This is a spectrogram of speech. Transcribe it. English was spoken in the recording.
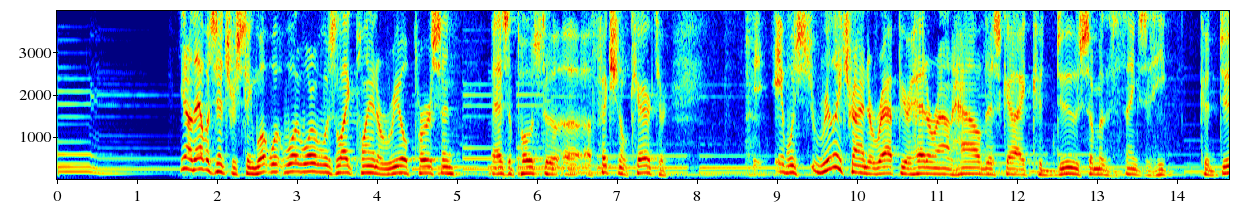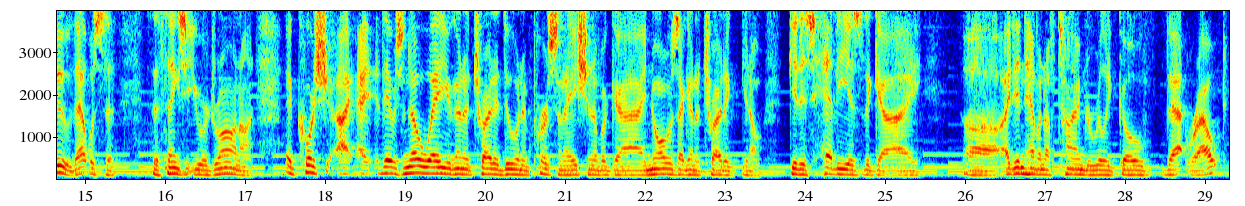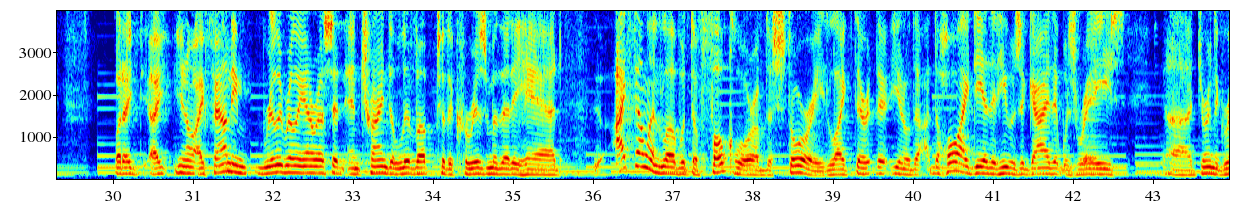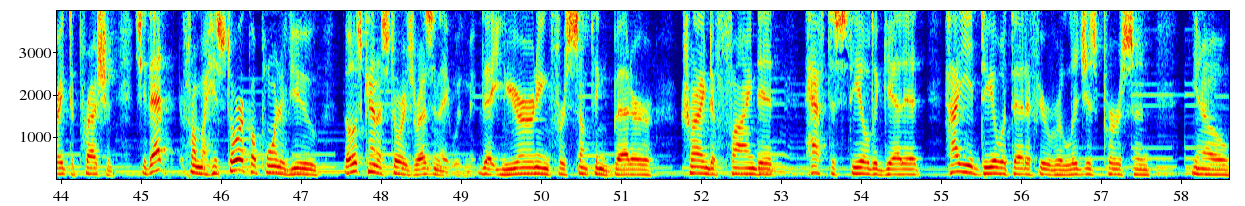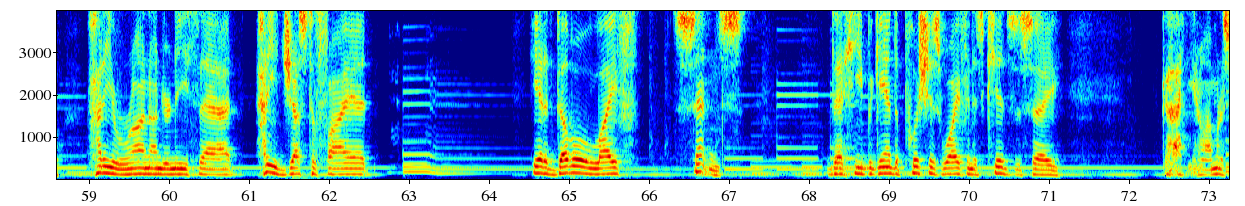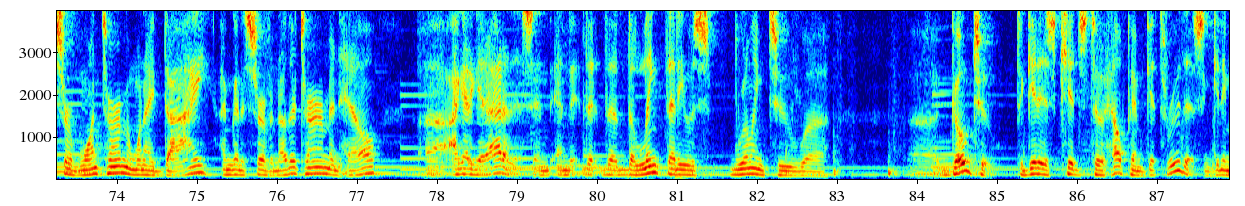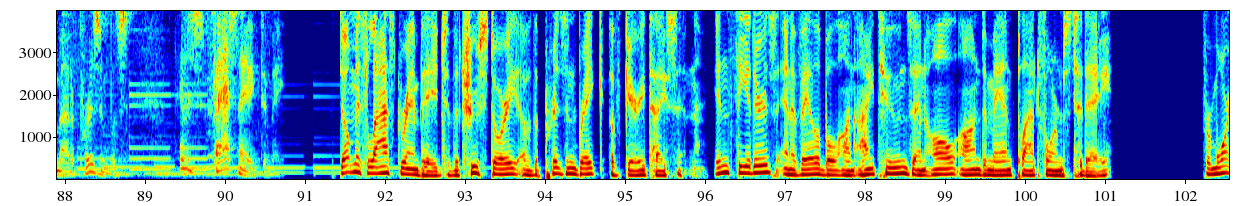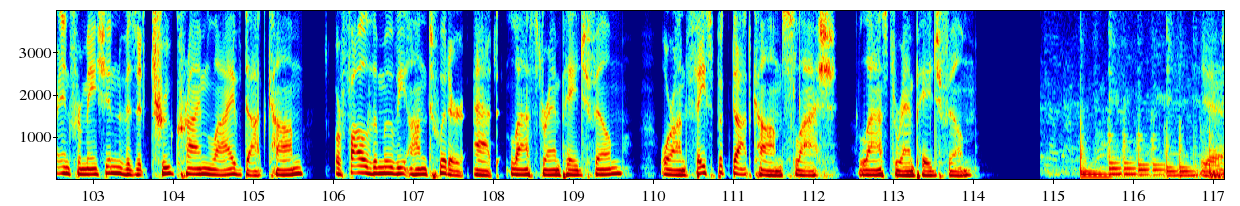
You know, that was interesting. What, what, what it was like playing a real person as opposed to a, a fictional character it was really trying to wrap your head around how this guy could do some of the things that he could do. That was the the things that you were drawing on. Of course, I, I, there was no way you're going to try to do an impersonation of a guy. Nor was I going to try to, you know, get as heavy as the guy. Uh, I didn't have enough time to really go that route. But I, I, you know, I found him really, really interested in trying to live up to the charisma that he had. I fell in love with the folklore of the story, like there, you know, the the whole idea that he was a guy that was raised uh, during the Great Depression. See that from a historical point of view, those kind of stories resonate with me. That yearning for something better, trying to find it, have to steal to get it. How do you deal with that if you're a religious person? You know, how do you run underneath that? How do you justify it? He had a double life sentence that he began to push his wife and his kids to say, God, you know, I'm going to serve one term, and when I die, I'm going to serve another term in hell. Uh, I got to get out of this. And and the the, the link that he was willing to uh, uh, go to to get his kids to help him get through this and get him out of prison was it was fascinating to me. Don't miss Last Rampage, the true story of the prison break of Gary Tison. In theaters and available on iTunes and all on demand platforms today. For more information, visit truecrimelive.com or follow the movie on Twitter at Last Rampage Film or on facebook.com slash Last Rampage Film. Yeah.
